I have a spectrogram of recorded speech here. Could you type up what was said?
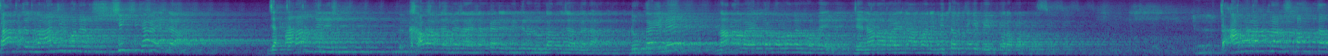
তার জন্য আজীবনের শিক্ষা এটা যে হারাম জিনিস খাওয়া যাবে না, এটা পেটের ভিতরে ঢুকানো যাবে না। ঢুকাইলে নানা ভাইয়ের কথা মনে হবে যে, নানা ভাইটা আমার ভিতর থেকে বের করা হবে আমার আপনার সন্তান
